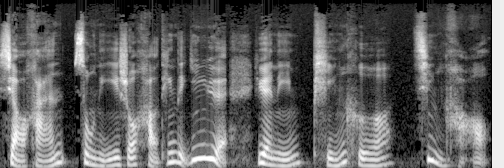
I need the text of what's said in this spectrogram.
小寒送你一首好听的音乐，愿您平和静好。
